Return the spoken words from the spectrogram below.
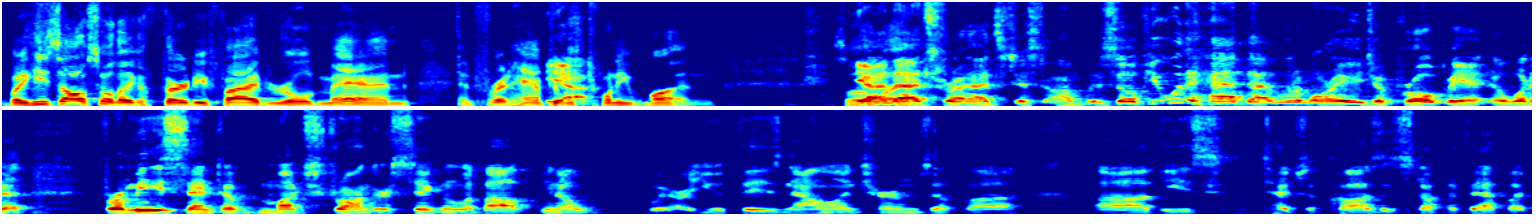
but he's also like a 35 year old man and Fred Hampton Yeah. is 21 so yeah, like, that's right. That's just um, so. If you would have had that a little more age appropriate, it would have, for me, sent a much stronger signal about you know where our youth is now in terms of uh, uh, these types of causes, and stuff like that. But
